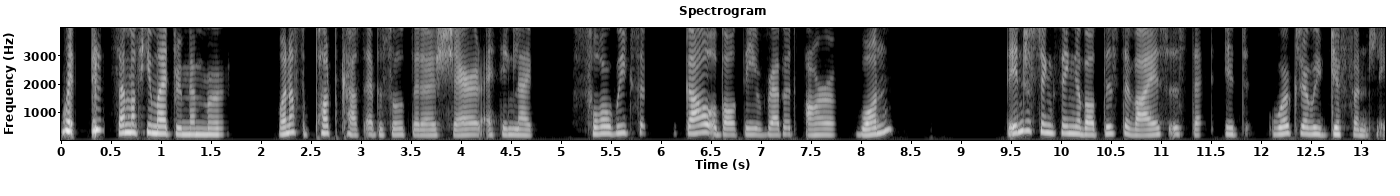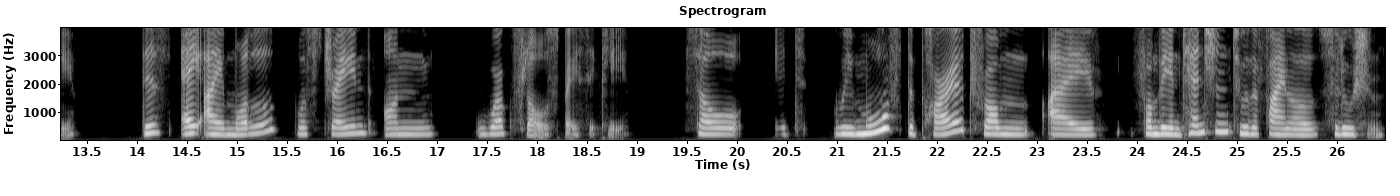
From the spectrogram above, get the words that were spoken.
Some of you might remember one of the podcast episodes that I shared, I think like four weeks ago, about the Rabbit R1. The interesting thing about this device is that it works very differently. This AI model was trained on workflows basically. So it removed the part from I from the intention to the final solution.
